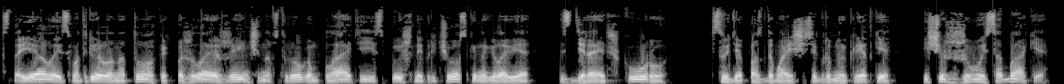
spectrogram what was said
стояла и смотрела на то, как пожилая женщина в строгом платье и с пышной прической на голове сдирает шкуру, судя по вздымающейся грудной клетке, еще с живой собаки.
